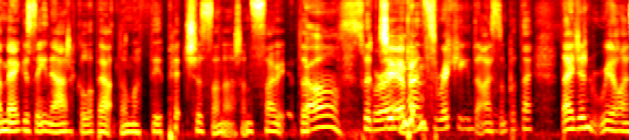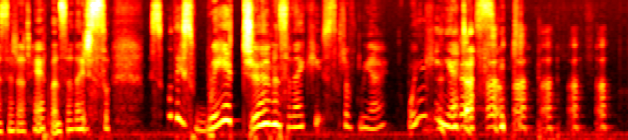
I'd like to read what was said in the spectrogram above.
a magazine article about them with their pictures in it, and so the, oh, the Germans recognised them, but they, they didn't realise that had happened. So they just saw, they saw these weird Germans, and they keep sort of you know winking at us.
